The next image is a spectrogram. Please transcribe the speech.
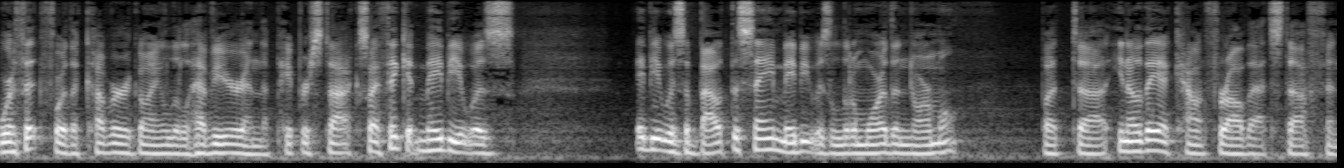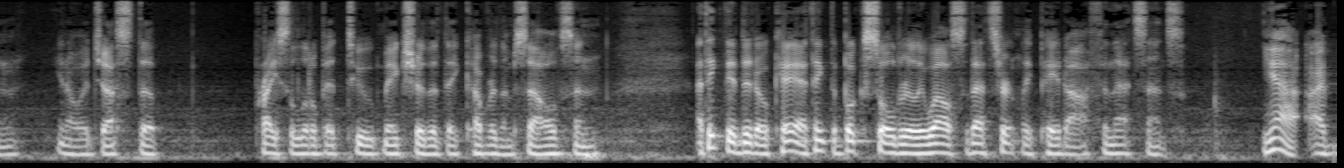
worth it for the cover going a little heavier and the paper stock. So I think it maybe it was maybe it was about the same, maybe it was a little more than normal. But uh, you know they account for all that stuff and you know adjust the price a little bit to make sure that they cover themselves. And I think they did okay. I think the book sold really well, so that certainly paid off in that sense. Yeah, I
